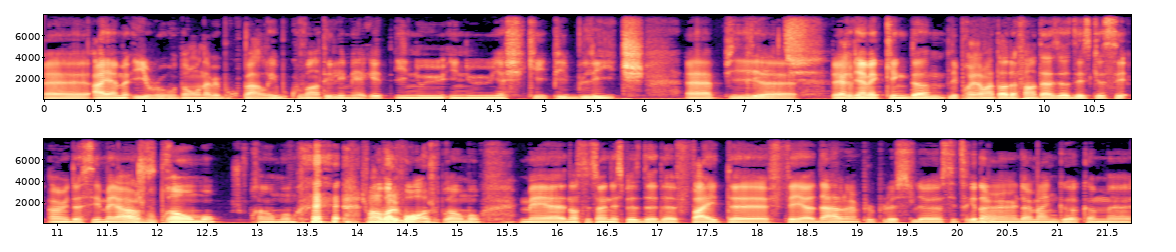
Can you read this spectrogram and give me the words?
Euh, I Am a Hero, dont on avait beaucoup parlé, beaucoup vanté les mérites. Inu, Inuyashiki, puis Bleach. Euh, puis euh, il revient avec Kingdom. Les programmateurs de Fantasia disent que c'est un de ses meilleurs. Je vous prends au mot. Je vous prends au mot. je m'en vais le voir, je vous prends au mot. Mais euh, non, c'est ça une espèce de, de fight euh, féodale un peu plus. là. C'est tiré d'un, d'un manga comme euh,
